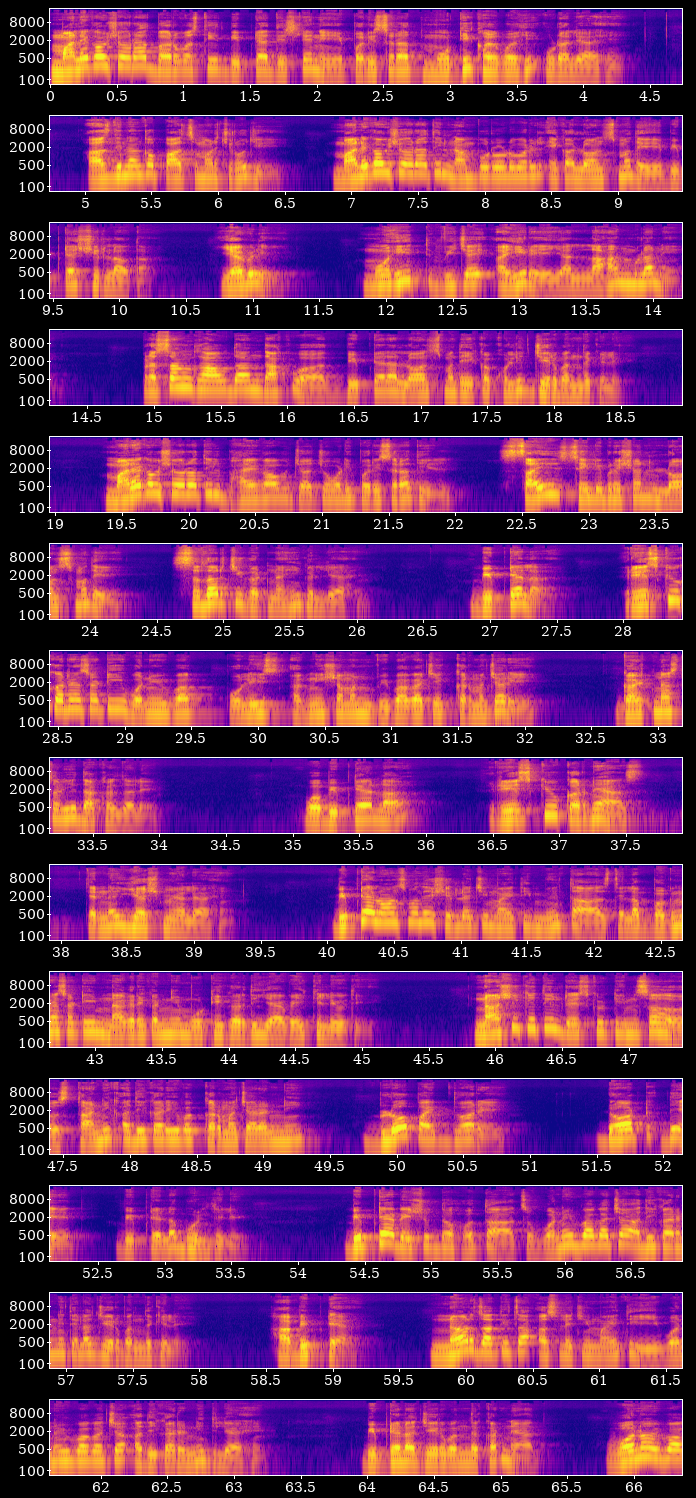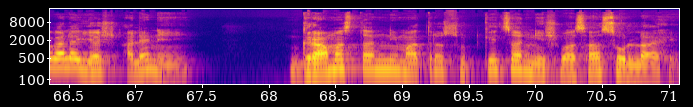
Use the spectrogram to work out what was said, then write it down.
मालेगाव शहरात भरवस्तीत बिबट्या दिसल्याने परिसरात मोठी खळबळही उडाली आहे. आज दिनांक पाच मार्च रोजी मालेगाव शहरातील नामपूर रोडवरील एका लॉन्समध्ये बिबट्या शिरला होता. यावेळी मोहित विजय अहिरे या लहान मुलाने प्रसंगावदान दाखवत बिबट्याला लॉन्समध्ये एका खोलीत जेरबंद केले. मालेगाव शहरातील भायगाव जाजोवाडी परिसरातील साई सेलिब्रेशन लॉन्समध्ये सदरची घटनाही घडली आहे. बिबट्याला रेस्क्यू करण्यासाठी वन विभाग पोलीस अग्निशमन विभागाचे कर्मचारी घटनास्थळी दाखल झाले व बिबट्याला रेस्क्यू करण्यास त्यांना यश मिळाले आहे. बिबट्या लॉन्समध्ये शिरल्याची माहिती मिळताच त्याला बघण्यासाठी नागरिकांनी मोठी गर्दी यावेळी केली होती. नाशिक येथील रेस्क्यू टीमसह स्थानिक अधिकारी व कर्मचाऱ्यांनी ब्लो पाईपद्वारे डॉट देत बिबट्याला भूल दिली. बिबट्या बेशुद्ध होताच वनविभागाच्या अधिकाऱ्यांनी त्याला जेरबंद केले. हा बिबट्या नर जातीचा असल्याची माहिती वनविभागाच्या अधिकाऱ्यांनी दिली आहे. बिबट्याला जेरबंद करण्यात वन विभागाला यश आल्याने ग्रामस्थांनी मात्र सुटकेचा निश्वास हा सोडला आहे.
